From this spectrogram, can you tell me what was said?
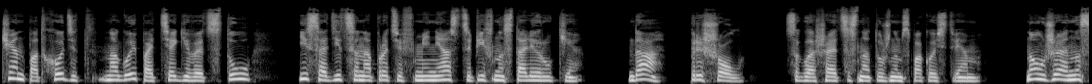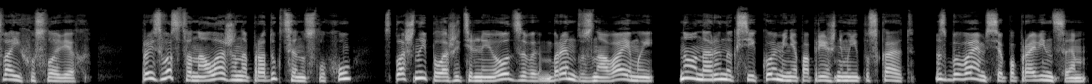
Чен подходит, ногой подтягивает стул — и садится напротив меня, сцепив на столе руки. «Да, пришел», — соглашается с натужным спокойствием. «Но уже на своих условиях. Производство налажено, продукция на слуху, сплошные положительные отзывы, бренд узнаваемый, но на рынок Сейко меня по-прежнему не пускают. Сбываем все по провинциям.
